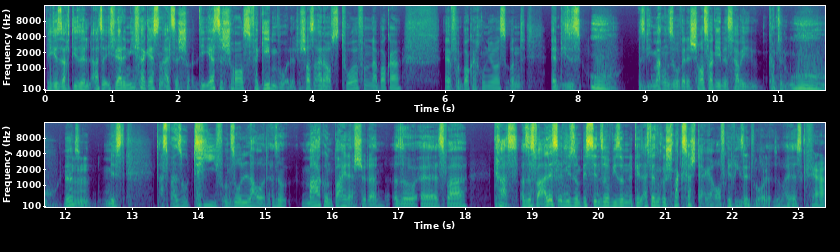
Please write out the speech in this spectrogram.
Wie gesagt, diese, also ich werde nie vergessen, als die erste Chance vergeben wurde. Da schoss einer aufs Tor von La Boca, äh, von Boca Juniors und äh, dieses Uh, also die machen so, wenn eine Chance vergeben ist, ich, kommt so ein Uh, ne? Mhm. so Mist. Das war so tief und so laut, also Mark und Bein erschüttern. Also äh, es war krass. Also es war alles irgendwie so ein bisschen so wie so ein, als wenn ein Geschmacksverstärker raufgerieselt wurde. So war das Gefühl. Ja.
